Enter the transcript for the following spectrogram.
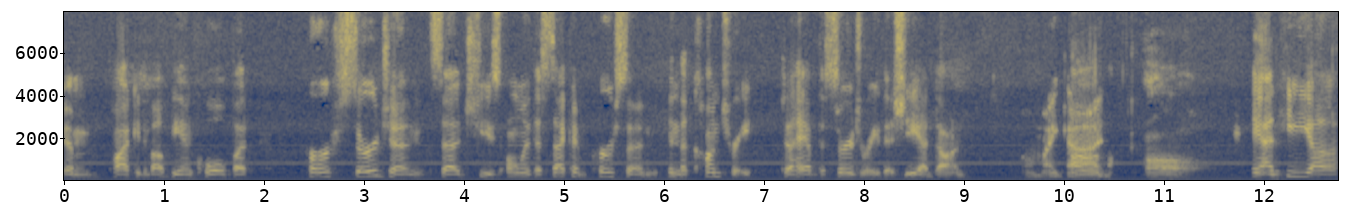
am talking about being cool. But her surgeon said she's only the second person in the country to have the surgery that she had done. Oh my God! Um, Oh, and he uh,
